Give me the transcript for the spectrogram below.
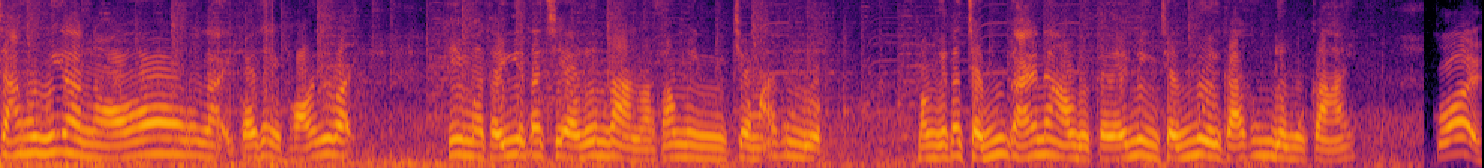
Trang không nghĩ là nó lại có thể khó như vậy. Khi mà thấy người ta trèo đơn giản mà sao mình trèo mãi không được. Mà người ta chống cái nào được cái đấy mình chống 10 cái không được một cái. cô ơi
